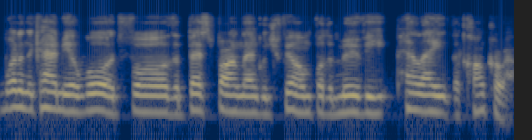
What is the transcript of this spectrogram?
won an Academy Award for the best foreign language film for the movie Pelle the Conqueror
